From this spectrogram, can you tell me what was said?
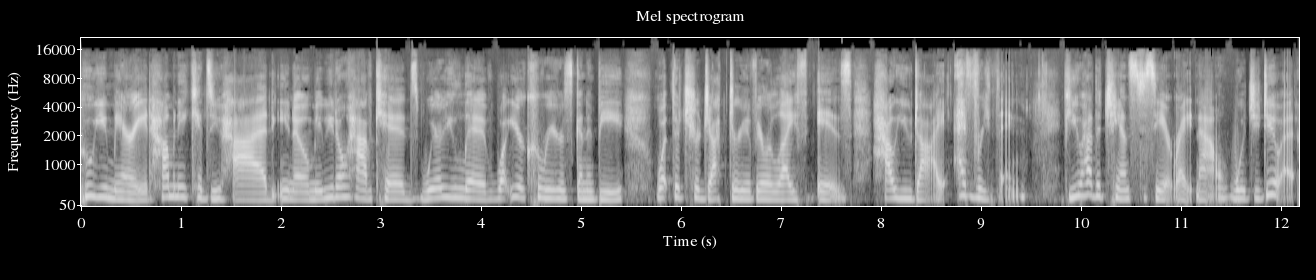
who you married, how many kids you had, you know, maybe you don't have kids, where you live, what your career is going to be, what the trajectory of your life is, how you die, everything. If you had the chance to see it right now, would you do it?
